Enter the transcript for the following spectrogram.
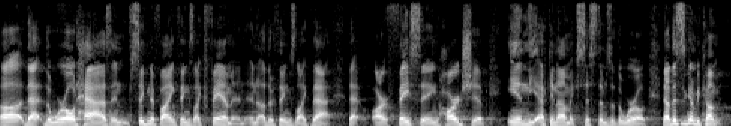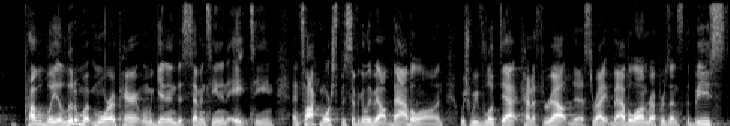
uh, that the world has, and signifying things like famine and other things like that, that are facing hardship in the economic systems of the world. Now, this is going to become probably a little bit more apparent when we get into 17 and 18 and talk more specifically about Babylon, which we've looked at kind of throughout this, right? Babylon represents the beast,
